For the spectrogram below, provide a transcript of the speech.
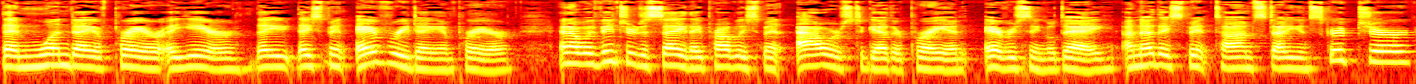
than one day of prayer a year. They they spent every day in prayer. And I would venture to say they probably spent hours together praying every single day. I know they spent time studying scripture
